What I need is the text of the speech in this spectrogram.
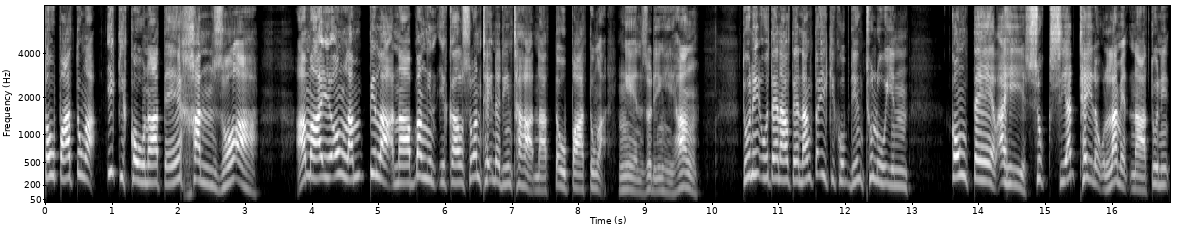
to pa tunga iki ko na te khan zo a ama i ong lam pila na bangin ikal suan theina ding tha na to pa tunga ngen zo ding hi hang. Tuni uten autte nang to iki kup ding thulu in kong tel a hi suk siat thailo lamet na tunin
